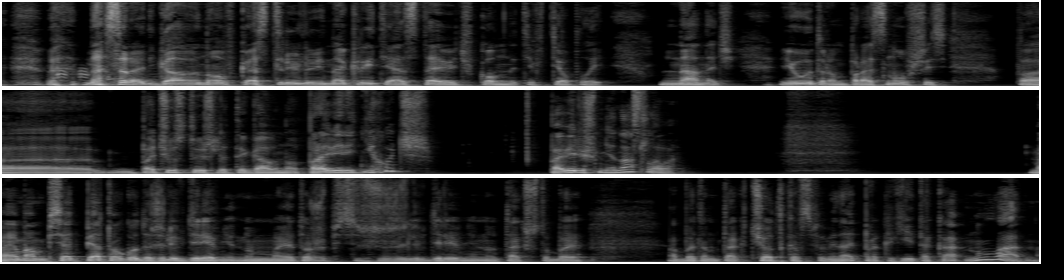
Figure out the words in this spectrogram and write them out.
насрать говно в кастрюлю и накрыть и оставить в комнате в теплой на ночь, и утром проснувшись, по... почувствуешь ли ты говно? Проверить не хочешь? Поверишь мне на слово? Моя мама 55-го года жили в деревне. Ну, моя тоже жили в деревне. Ну, так, чтобы об этом так четко вспоминать, про какие-то... ка- Ну, ладно.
